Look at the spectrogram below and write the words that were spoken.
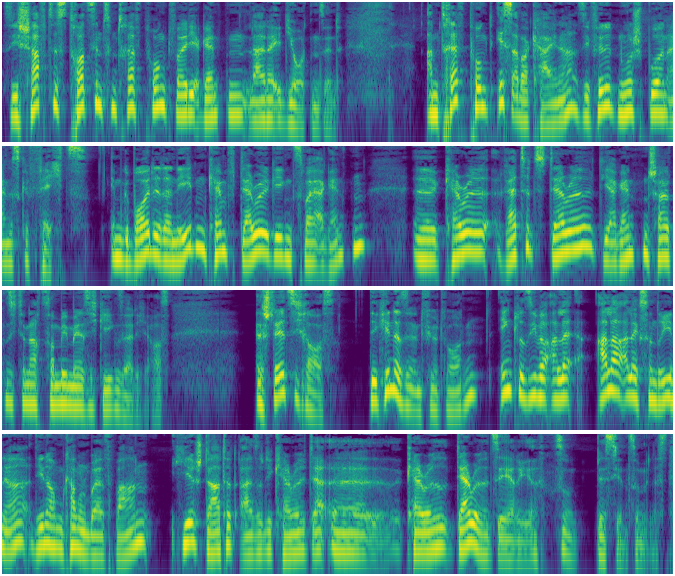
Sie schafft es trotzdem zum Treffpunkt, weil die Agenten leider Idioten sind. Am Treffpunkt ist aber keiner, sie findet nur Spuren eines Gefechts. Im Gebäude daneben kämpft Daryl gegen zwei Agenten. Äh, Carol rettet Daryl, die Agenten schalten sich danach zombiemäßig gegenseitig aus. Es stellt sich raus, die Kinder sind entführt worden, inklusive alle, aller Alexandriner, die noch im Commonwealth waren. Hier startet also die Carol, äh, Carol Daryl Serie, so ein bisschen zumindest.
